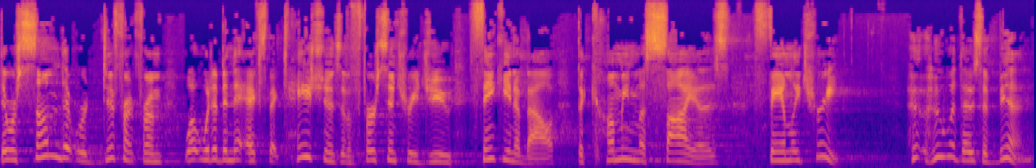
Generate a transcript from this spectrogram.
There were some that were different from what would have been the expectations of a first century Jew thinking about the coming Messiah's family tree. Who, who would those have been?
